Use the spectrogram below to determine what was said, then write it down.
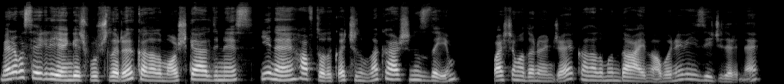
Merhaba sevgili yengeç burçları, kanalıma hoş geldiniz. Yine haftalık açılımla karşınızdayım. Başlamadan önce kanalımın daimi abone ve izleyicilerine,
